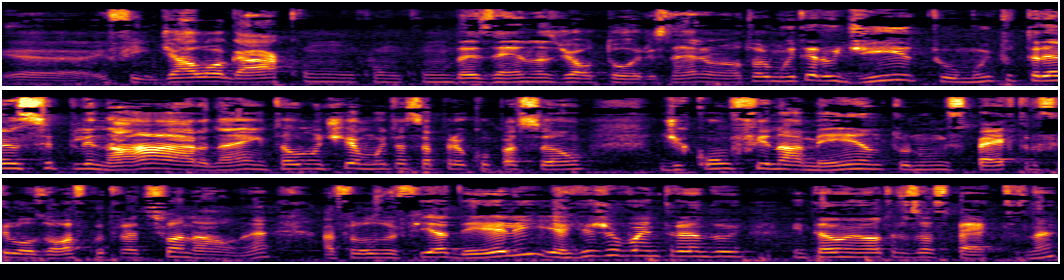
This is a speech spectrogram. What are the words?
é, enfim, dialogar com, com, com, dezenas de autores, né? Ele é um autor muito erudito, muito transdisciplinar, né? Então não tinha muito essa preocupação de confinamento num espectro filosófico tradicional, né? A filosofia dele, e aqui eu já vou entrando então em outros aspectos, né?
